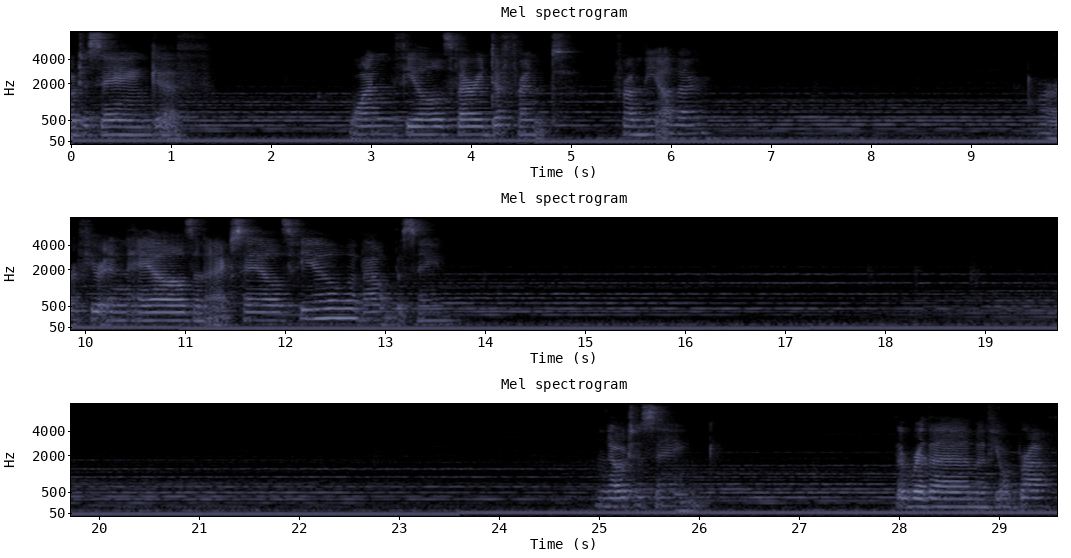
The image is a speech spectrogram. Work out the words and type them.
Noticing if one feels very different from the other. Or if your inhales and exhales feel about the same. Noticing the rhythm of your breath,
